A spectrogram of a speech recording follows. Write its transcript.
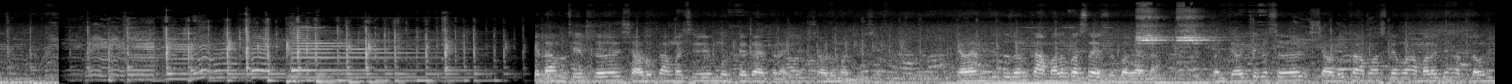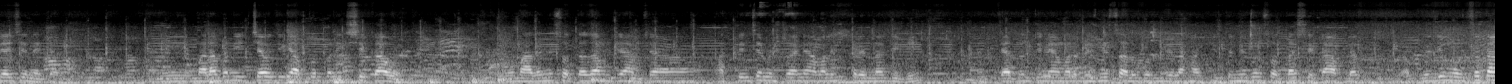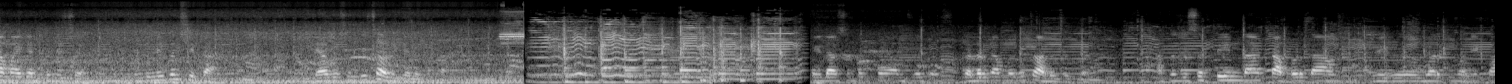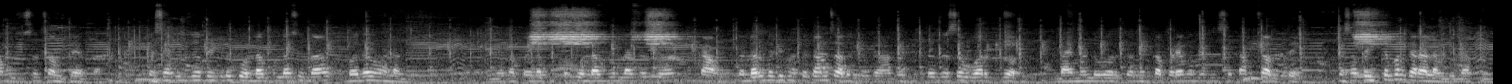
पहिला आमच्या इथं शाडू कामाचे मूर्त्या तयार करायचे शाडू मातीचे. त्यावेळी आम्ही तिथं जाऊन कामाला बसायचो बघायला. पण त्यावेळी ते कसं शाडू काम असल्यामुळे आम्हाला ते हात लावून द्यायचे नाही त्यावेळी. आणि मला पण इच्छा होती की आपण पण एक शिकावं. मग माझं मी स्वतःचा म्हणजे आमच्या आत्तींच्या मिस्टरांनी आम्हाला ही प्रेरणा दिली. त्यातून तिने आम्हाला बिझनेस चालू करून दिला. हा की तुम्ही पण स्वतः शिका. आपल्या आपलं जे मूळचं काम आहे गणपतीचं ते तुम्ही पण शिका. त्यापासून ते चालू केलं होतं पहिलं असं फक्त आमचं कलर काममध्ये चालूच होतं. आता जसं पेनला कापड काम वेगळं वर्कमध्ये काम जसं चालतंय आता. तशा पद्धतीचं आता इकडे कोल्हापूरला सुद्धा बदल व्हायला लागले. म्हणजे आता पहिला फक्त कोल्हापूरला कसं काम कलरमध्ये फक्त काम चालत होतं आता तिथं जसं वर्क डायमंड वर्क आणि कपड्यामध्ये जसं काम चालतंय तसं आता इथं पण करायला लागलेलं आपण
